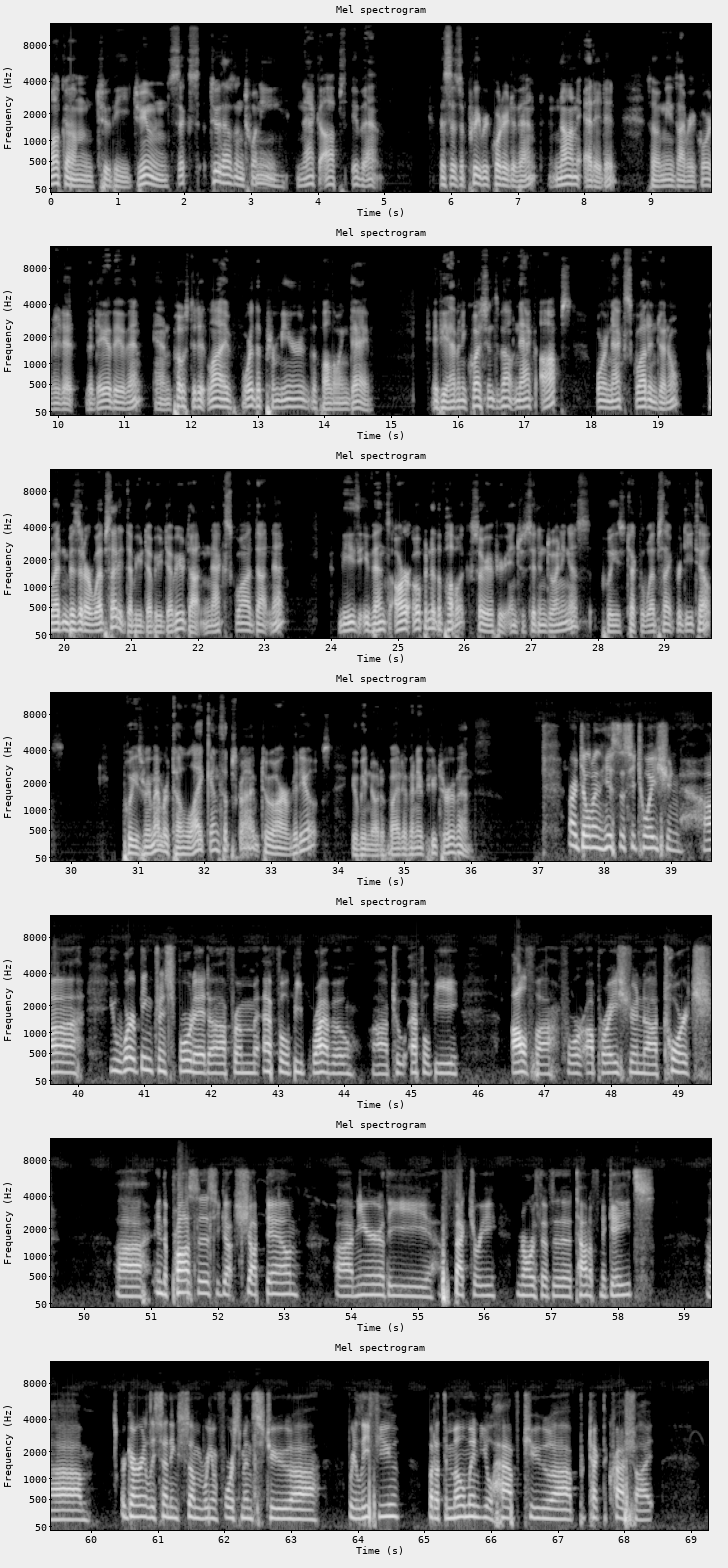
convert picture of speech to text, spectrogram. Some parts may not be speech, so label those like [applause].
Welcome to the June 6, 2020 NAC Ops event. This is a pre-recorded event, non-edited, so it means I recorded it the day of the event and posted it live for the premiere the following day. If you have any questions about NAC Ops or NAC Squad in general, go ahead and visit our website at www.nacsquad.net. These events are open to the public, so if you're interested in joining us, please check the website for details. Please remember to like and subscribe to our videos. You'll be notified of any future events. All right, gentlemen, here's the situation. Uh, you were being transported uh, from FOB Bravo uh, to FOB Alpha for Operation uh, Torch. Uh, in the process, you got shot down uh, near the factory north of the town of Negades. Um, we're currently sending some reinforcements to uh, relieve you, but at the moment you'll have to uh, protect the crash site.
